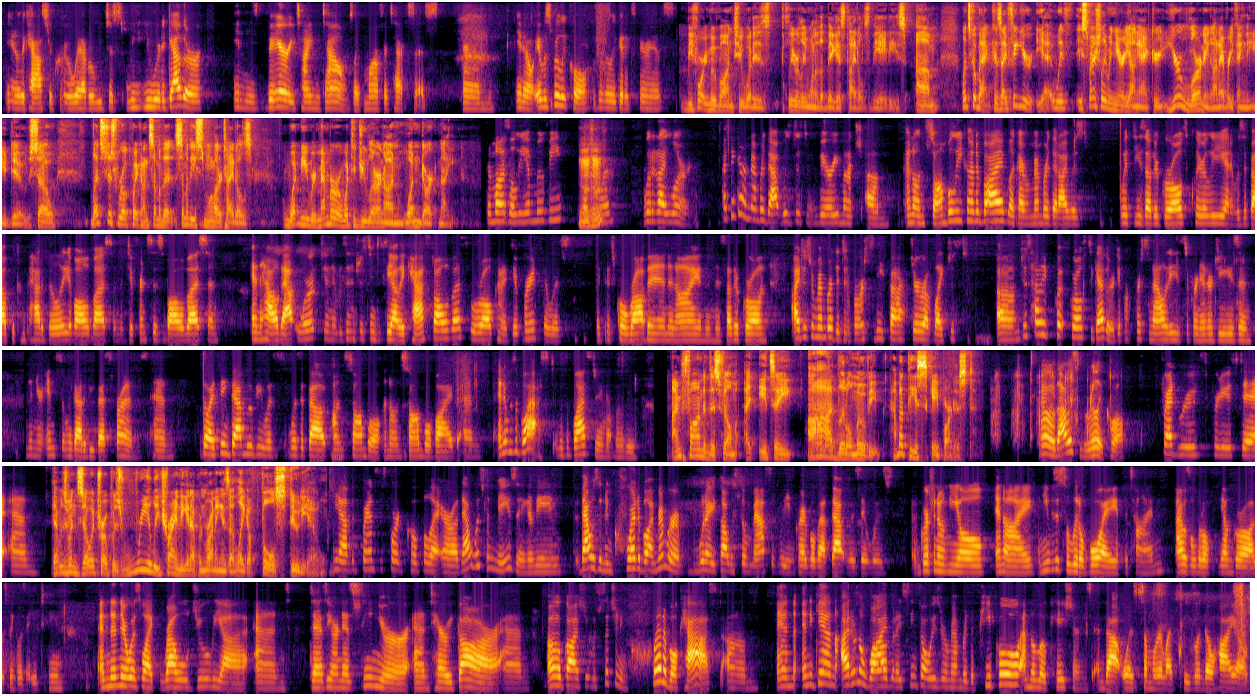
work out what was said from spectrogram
you know the cast or crew, whatever. We just we you were together in these very tiny towns like Marfa, Texas, and you know, it was really cool. It was a really good experience. Before we move on to what is clearly one of the biggest titles of the 80s, um, let's go back because I figure, yeah, with especially when you're a young actor, you're learning on everything that you do. So let's just real quick on some of the some of these smaller titles. What do you remember, or what did you learn on One Dark Night? The Mausoleum movie. Mm-hmm. What did I learn? I think I remember that was just very much um, an ensemble kind of vibe. Like I remember that I was with these other girls clearly, and it was about the compatibility of all of us and the differences of all of us and and how that worked. And it was interesting to see how they cast all of us. We were all kind of different. There was like this girl Robin and I, and then this other girl. And I just remember the diversity factor of like just um, just how they put girls together, different personalities, different energies, and then you're instantly got to be best friends. And so I think that movie was was about ensemble, an ensemble vibe, and and it was a blast. It was a blast doing that movie. I'm fond of this film. It's a odd little movie. How about The Escape Artist? Oh, that was really cool. Fred Roos produced it, and that was when Zoetrope was really trying to get up and running as a like a full studio. Yeah, the Francis Ford Coppola era. That was amazing. I mean, that was an incredible. I remember what I thought was so massively incredible about that was it was Griffin O'Neal and I, and he was just a little boy at the time. I was a little young girl. I was think I was 18. And then there was like Raul Julia and Desi Arnaz Sr. and Teri Garr and oh gosh, it was such an incredible cast. Um, and and again, I don't know why, but I seem to always remember the people and the locations, and that was somewhere like Cleveland, Ohio,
